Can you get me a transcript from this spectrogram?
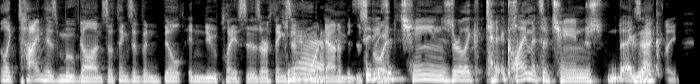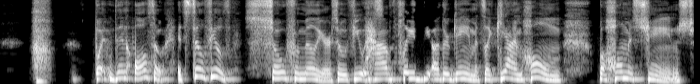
like time has moved on, so things have been built in new places, or things have worn down and been destroyed. Cities have changed, or like te- climates have changed. and, like, exactly. but then also it still feels so familiar so if you have played the other game it's like yeah i'm home but home has changed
